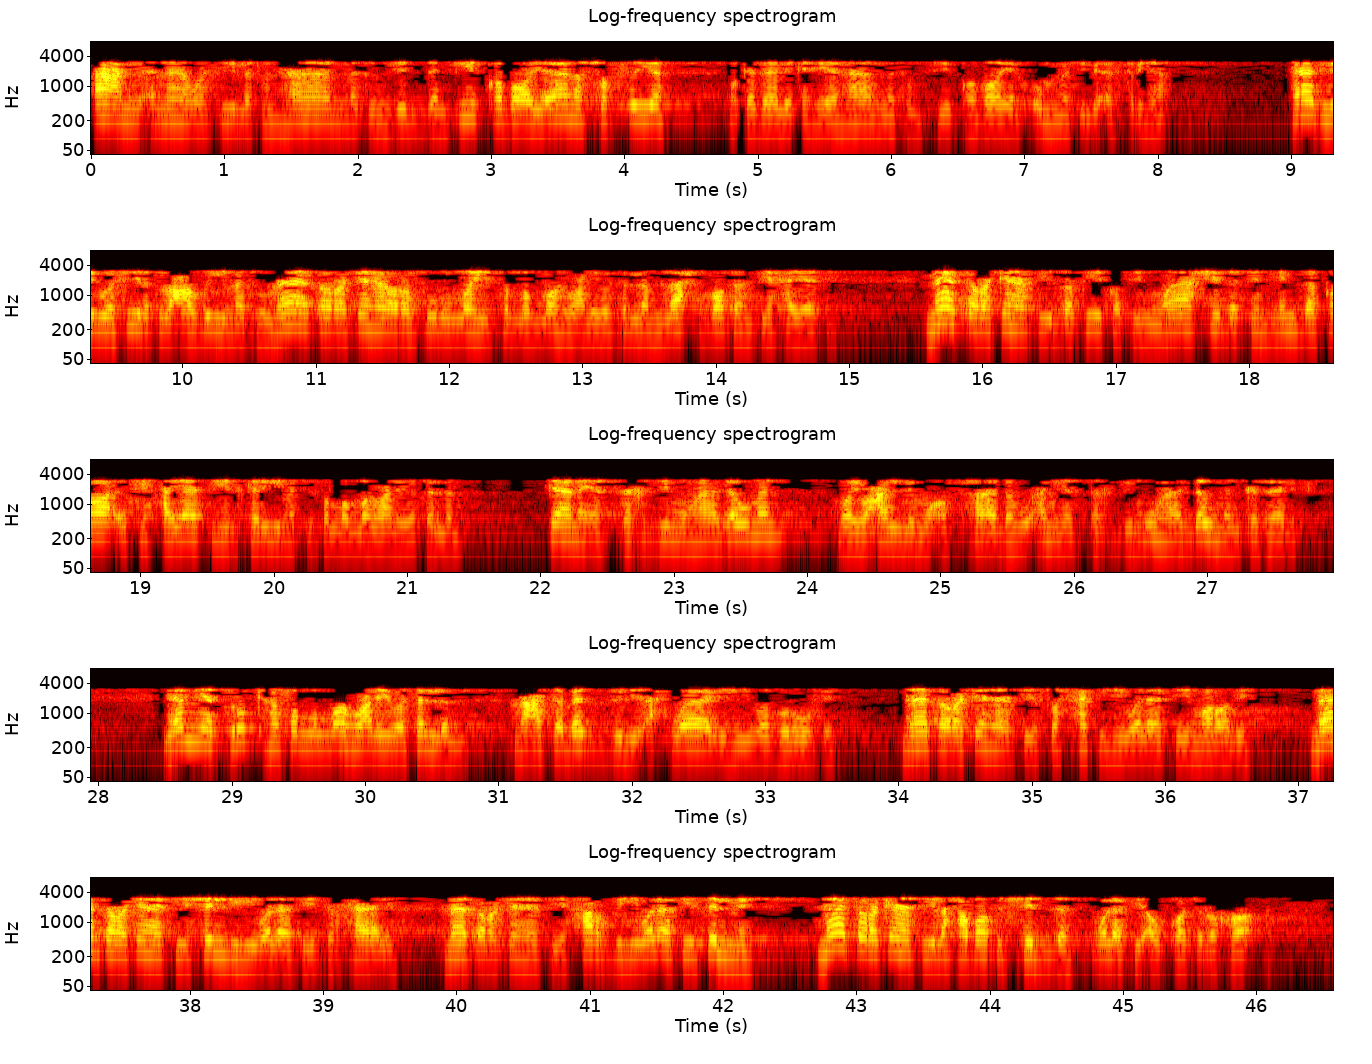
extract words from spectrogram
أعني أنها وسيلة هامة جدا في قضايانا الشخصية وكذلك هي هامة في قضايا الأمة بأسرها. هذه الوسيلة العظيمة ما تركها رسول الله صلى الله عليه وسلم لحظة في حياته. ما تركها في دقيقة واحدة من دقائق حياته الكريمة صلى الله عليه وسلم. كان يستخدمها دوما ويعلم أصحابه أن يستخدموها دوما كذلك. لم يتركها صلى الله عليه وسلم مع تبدل أحواله وظروفه. ما تركها في صحته ولا في مرضه. ما تركها في حله ولا في ترحاله. ما تركها في حربه ولا في سلمه. ما تركها في لحظات الشدة ولا في أوقات الرخاء.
